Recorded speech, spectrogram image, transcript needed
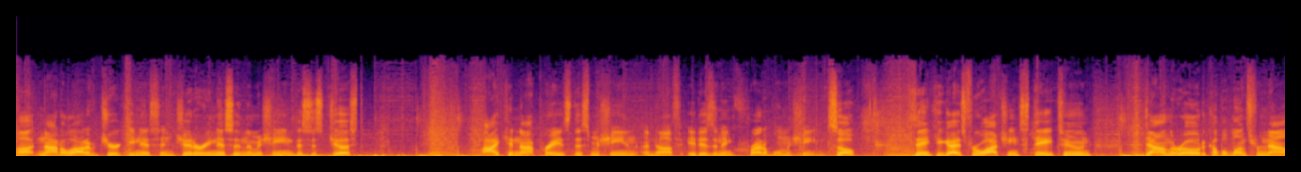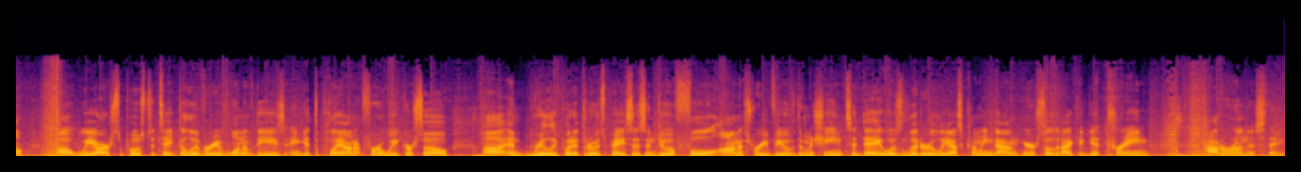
Uh, not a lot of jerkiness and jitteriness in the machine. This is just I cannot praise this machine enough. It is an incredible machine. So thank you guys for watching. Stay tuned. Down the road, a couple months from now, uh, we are supposed to take delivery of one of these and get to play on it for a week or so uh, and really put it through its paces and do a full honest review of the machine. Today was literally us coming down here so that I could get trained how to run this thing.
